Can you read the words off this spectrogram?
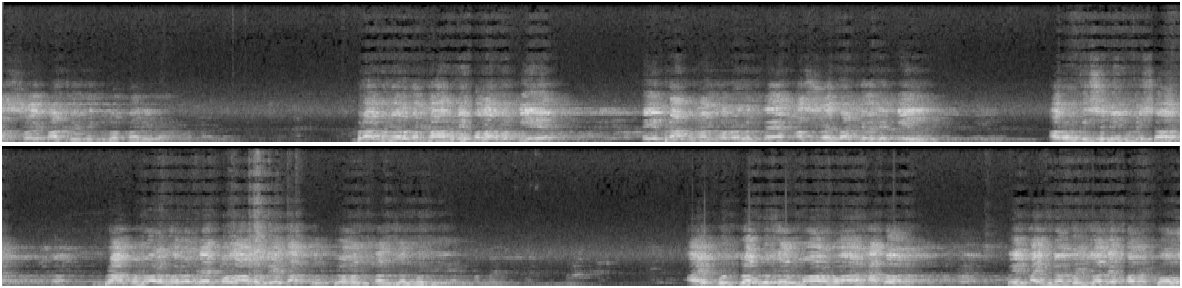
আশ্ৰয় প্ৰাৰ্থী থাকিব পাৰিবা। ব্ৰাহ্মণৰ কথা শুনি কলাৱতীয়ে এই ব্ৰাহ্মণৰ ঘৰলৈকে আশ্ৰয় প্ৰাৰ্থী হৈ থাকিল। আৰু কিছুদিন পিছত ব্ৰাহ্মণৰ ঘৰতে কলাৱতী এটা পুত্ৰ সন্তান জন্ম দিলে। আৰু পুত্ৰটো জন্ম হোৱাৰ আগত এই কান্যকুব্জ দেশত বহু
